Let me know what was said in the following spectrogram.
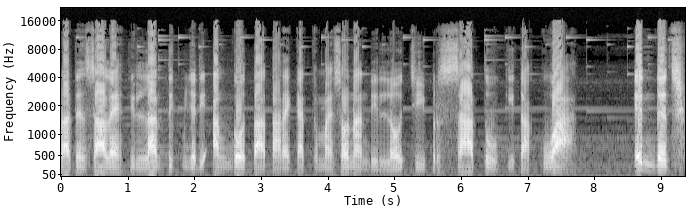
Raden Saleh dilantik menjadi anggota tarekat kemasonan di Loji Bersatu Kita Kuat. Indech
